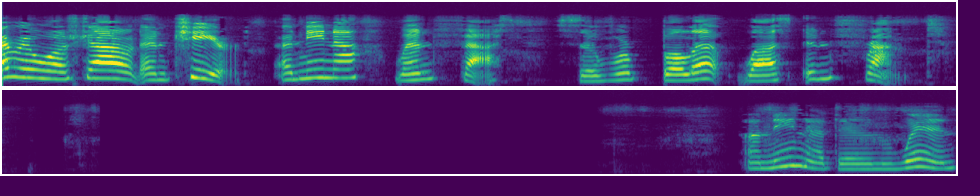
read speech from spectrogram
Everyone shouted and cheered. Anneena went fast. Silver Bullet was in front. Anneena didn't win.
